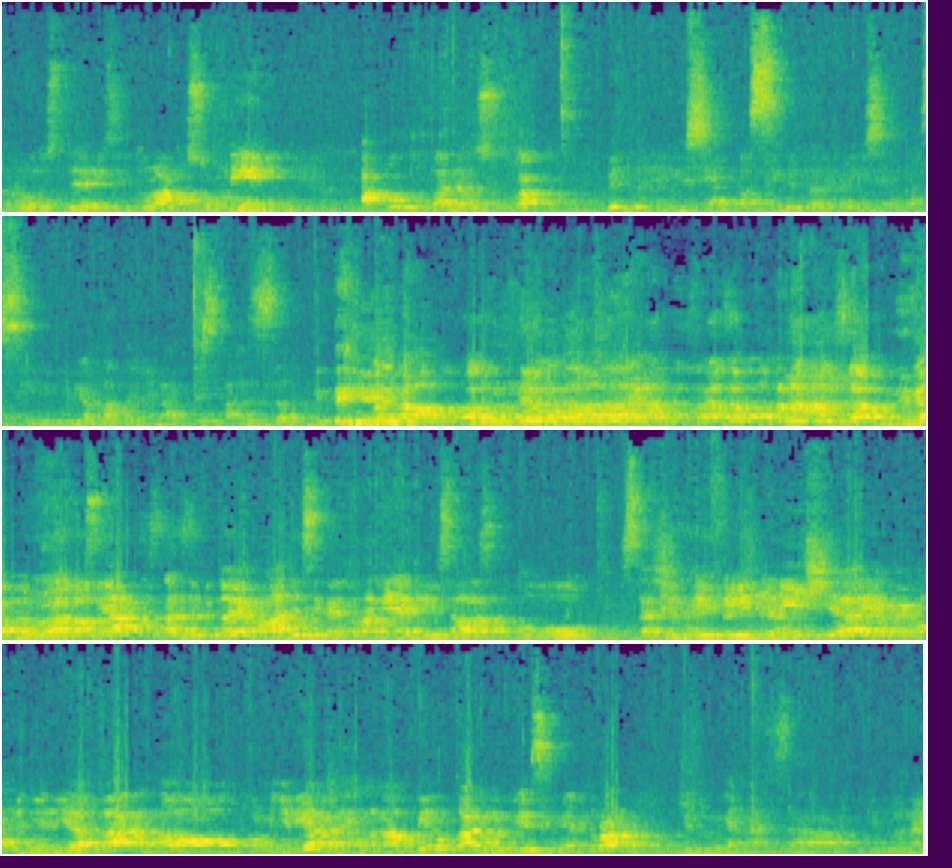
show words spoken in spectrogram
Terus dari situ langsung nih aku tuh kadang suka Betari siapa sih? Betari siapa sih? Gitu. Yang katanya artis azab gitu. Ya aku tuh Soalnya artis azab tuh kena azab Enggak bukan, maksudnya artis Azab itu emang ada sinetronnya di salah satu Indonesia yang memang menyediakan, bukan menyediakan, yang menampilkan gitu ya sinetron judulnya Azab gitu. Nah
